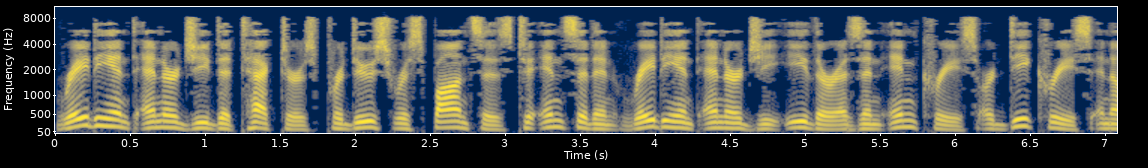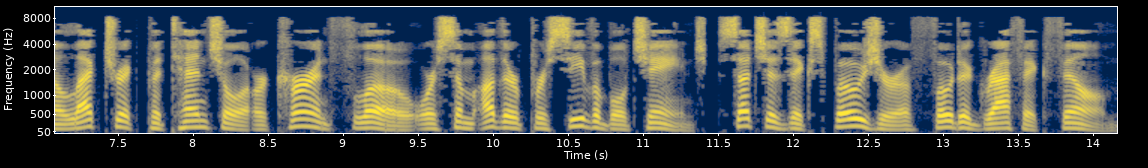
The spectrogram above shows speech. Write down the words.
Radiant energy detectors produce responses to incident radiant energy either as an increase or decrease in electric potential or current flow or some other perceivable change, such as exposure of photographic film.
